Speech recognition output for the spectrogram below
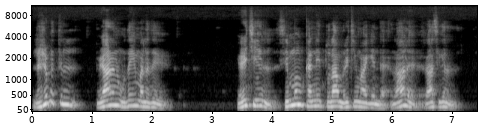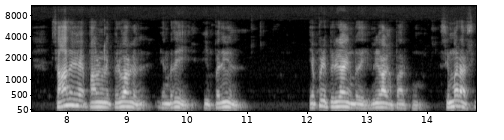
ரிஷபத்தில் வியாழன் உதயம் அல்லது எழுச்சியில் சிம்மம் கன்னி துலாம் விருச்சிகம் ஆகிய இந்த நாலு ராசிகள் சாதக பலன்களை பெறுவார்கள் என்பதை இப்பதிவில் எப்படி பெறுகிறார் என்பதை விரிவாக பார்ப்போம். சிம்மராசி.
